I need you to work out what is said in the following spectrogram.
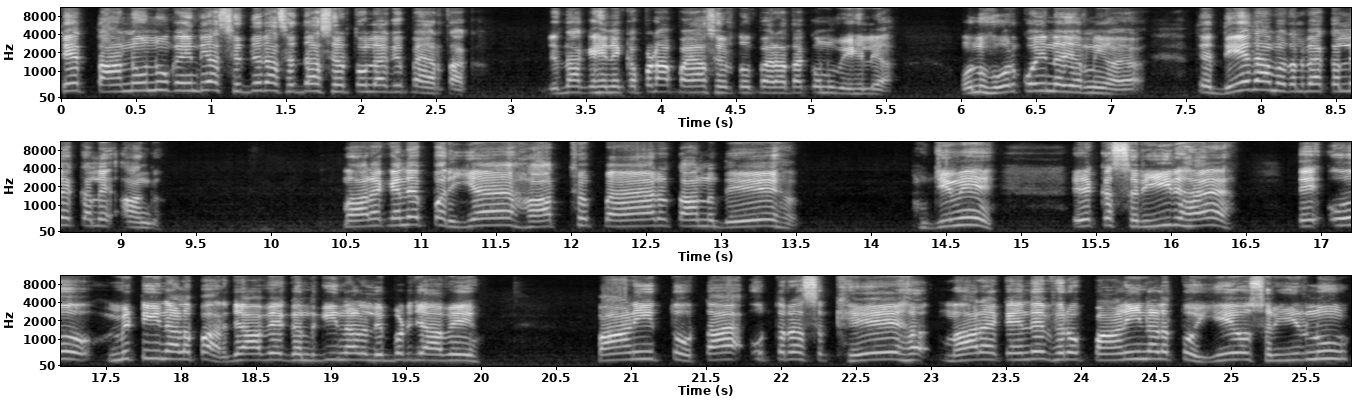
ਤੇ ਤਨ ਉਹਨੂੰ ਕਹਿੰਦੇ ਆ ਸਿੱਧੇ ਦਾ ਸਿੱਧਾ ਸਿਰ ਤੋਂ ਲੈ ਕੇ ਪੈਰ ਤੱਕ। ਜਿੱਦਾਂ ਕਿਸੇ ਨੇ ਕੱਪੜਾ ਪਾਇਆ ਸਿਰ ਤੋਂ ਪੈਰਾਂ ਤੱਕ, ਉਹਨੂੰ ਵੇਖ ਲਿਆ। ਉਹਨੂੰ ਹੋਰ ਕੋਈ ਨਜ਼ਰ ਨਹੀਂ ਆਇਆ। ਤੇ ਦੇਹ ਦਾ ਮਤਲਬ ਹੈ ਕੱਲੇ ਕੱਲੇ ਅੰਗ। ਮਹਾਰਾਜ ਕਹਿੰਦੇ, ਭਰੀਐ ਹੱਥ, ਪੈਰ, ਤਨ, ਦੇਹ। ਜਿਵੇਂ ਇੱਕ ਸਰੀਰ ਹੈ ਤੇ ਉਹ ਮਿੱਟੀ ਨਾਲ ਭਰ ਜਾਵੇ, ਗੰਦਗੀ ਨਾਲ ਲਿਬੜ ਜਾਵੇ, ਪਾਣੀ ਧੋਤਾ, ਉਤਰਸ ਖੇਹ। ਮਹਾਰਾਜ ਕਹਿੰਦੇ, ਫਿਰ ਉਹ ਪਾਣੀ ਨਾਲ ਧੋਈਏ ਉਹ ਸਰੀਰ ਨੂੰ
